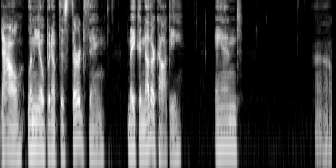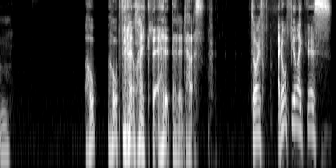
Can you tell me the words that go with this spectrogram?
Now let me open up this third thing, make another copy, and um, hope hope that I like the edit that it does. So I I don't feel like this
